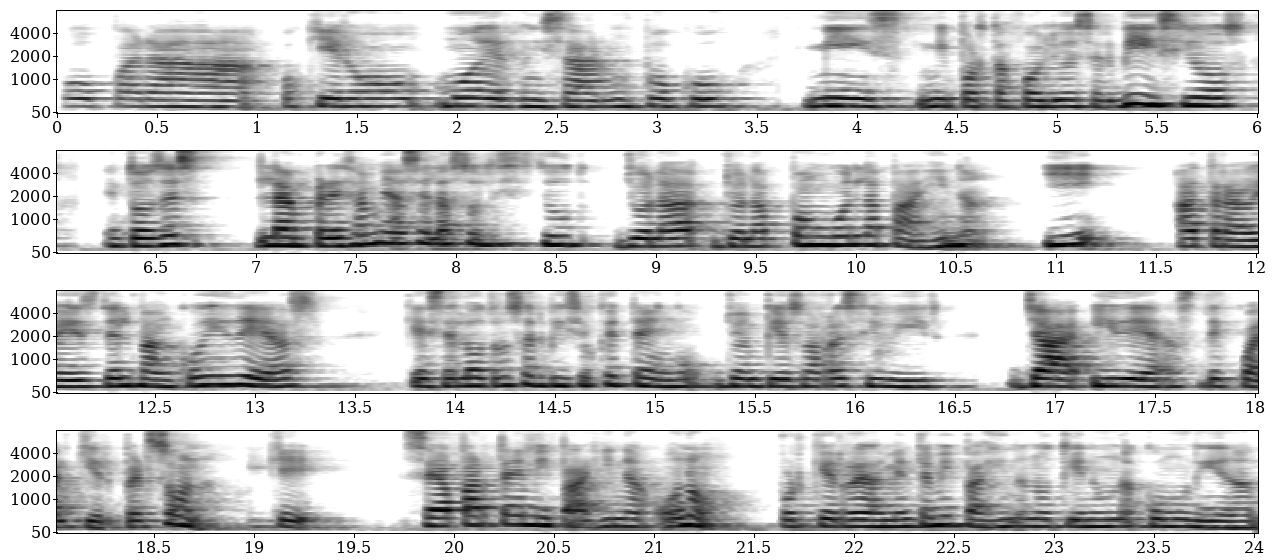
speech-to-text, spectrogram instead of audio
o para o quiero modernizar un poco mis, mi portafolio de servicios. Entonces, la empresa me hace la solicitud, yo la, yo la pongo en la página y a través del banco de ideas, que es el otro servicio que tengo, yo empiezo a recibir ya ideas de cualquier persona, que sea parte de mi página o no, porque realmente mi página no tiene una comunidad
